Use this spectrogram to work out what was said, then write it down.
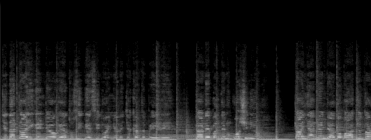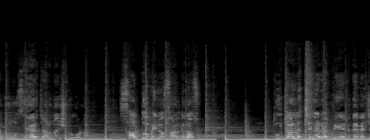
ਜਿੱਦਾਂ 2.5 ਘੰਟੇ ਹੋ ਗਿਆ ਤੁਸੀਂ ਦੇਸੀ ਦਵਾਈਆਂ ਦੇ ਚੱਕਰ 'ਚ ਪਏ ਰਹੇ ਤੁਹਾਡੇ ਬੰਦੇ ਨੂੰ ਕੁਝ ਨਹੀਂ ਹੋਣਾ। ਢਾਈਆਂ ਘੰਟਿਆਂ ਤੋਂ ਬਾਅਦ 'ਚ ਤੁਹਾਨੂੰ ਜ਼ਹਿਰ ਚੜਨਾ ਸ਼ੁਰੂ ਹੋਣਾ। ਸਭ ਤੋਂ ਪਹਿਲਾਂ ਸੰਗ ਦਾ ਸੁੱਕਣਾ। ਦੂਜਾ ਲੱਛਣ ਇਹਦੇ ਪੇਟ ਦੇ ਵਿੱਚ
